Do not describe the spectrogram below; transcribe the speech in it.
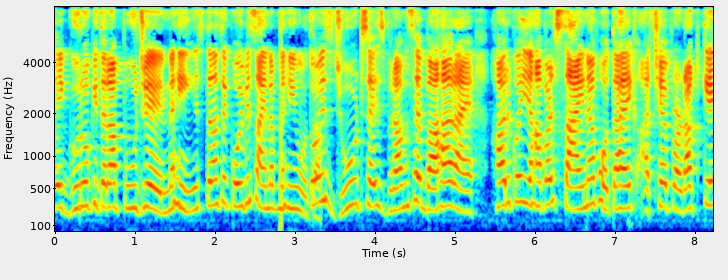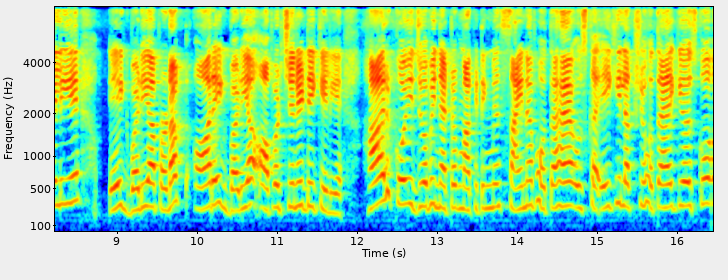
एक गुरु की तरह पूजे। नहीं, इस तरह से कोई भी साइन अप नहीं होता। तो इस झूठ से, इस भ्रम से बाहर आए। हर कोई यहाँ पर साइन अप होता है एक अच्छे प्रोडक्ट के लिए एक बढ़िया प्रोडक्ट और एक बढ़िया अपॉर्चुनिटी के लिए। हर कोई जो भी नेटवर्क मार्केटिंग में साइन अप होता है, उसका एक ही लक्ष्य होता है कि उसको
